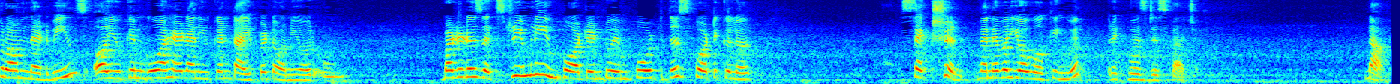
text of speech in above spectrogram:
from NetBeans or you can go ahead and you can type it on your own. But it is extremely important to import this particular section whenever you are working with request dispatcher. Now,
